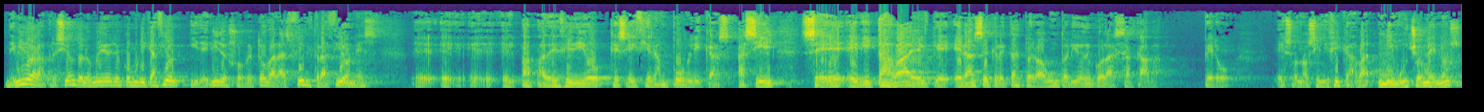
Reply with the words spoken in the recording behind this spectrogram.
debido a la presión de los medios de comunicación y debido sobre todo a las filtraciones, eh, eh, el Papa decidió que se hicieran públicas. Así se evitaba el que eran secretas, pero algún periódico las sacaba. Pero eso no significaba, ni mucho menos,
